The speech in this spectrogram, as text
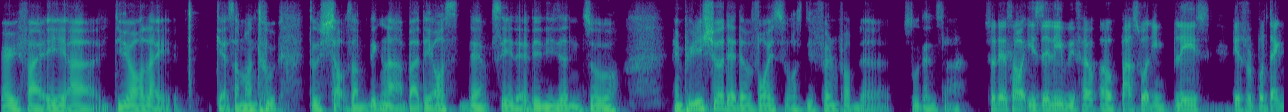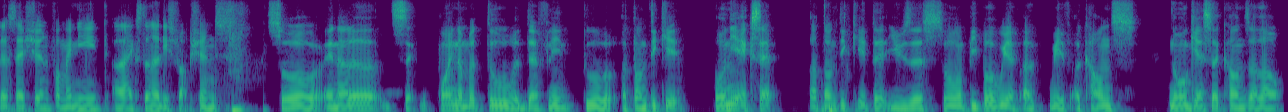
verify, hey, uh, do you all like get someone to to shout something lah? But they all s- them say that they didn't. So I'm pretty sure that the voice was different from the students lah. So that's how easily we have a password in place, this will protect the session from any uh, external disruptions. So another se- point number two would definitely to authenticate. Only accept authenticated users. So people with uh, with accounts, no guest accounts allowed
